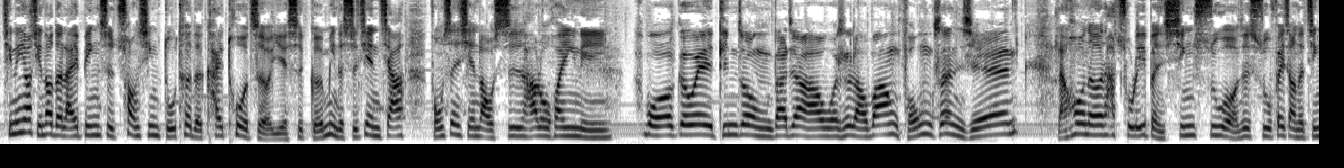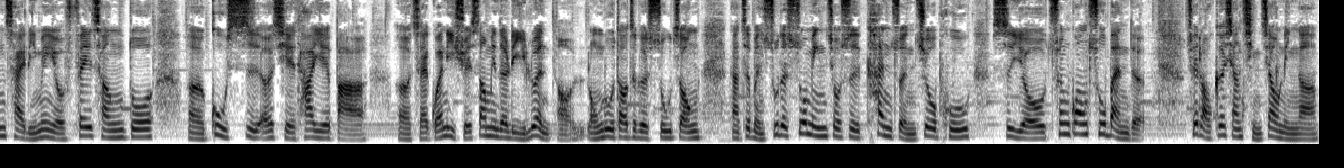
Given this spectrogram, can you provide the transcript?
今天邀请到的来宾是创新独特的开拓者，也是革命的实践家冯圣贤老师。Hello，欢迎你。我各位听众，大家好，我是老帮冯圣贤。然后呢，他出了一本新书哦，这书非常的精彩，里面有非常多呃故事，而且他也把呃在管理学上面的理论哦融入到这个书中。那这本书的书名就是《看准就扑》，是由春光出版的。所以老哥想请教您啊，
